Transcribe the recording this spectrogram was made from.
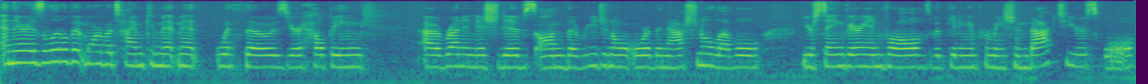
And there is a little bit more of a time commitment with those. You're helping uh, run initiatives on the regional or the national level. You're staying very involved with getting information back to your school.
